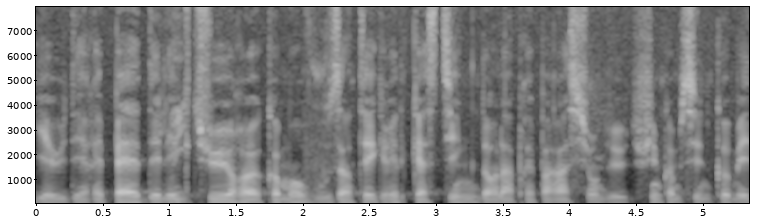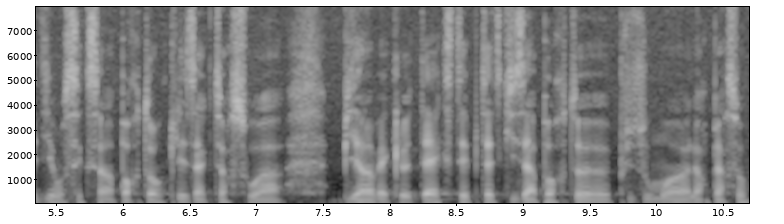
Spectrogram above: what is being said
y a eu des répètes, des lectures? Euh, Comment vous intégrez le casting dans la préparation du, film? Comme c'est une comédie, on sait que c'est important que les acteurs soient bien avec le texte et peut-être qu'ils apportent euh, plus ou moins à leur perso.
